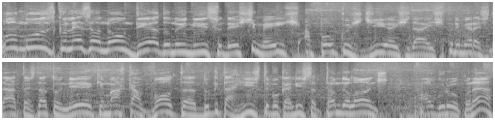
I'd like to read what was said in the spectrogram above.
O músico lesionou um dedo no início deste mês, a poucos dias das primeiras datas da turnê que marca a volta do guitarrista e vocalista Tom DeLonge ao grupo, né?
